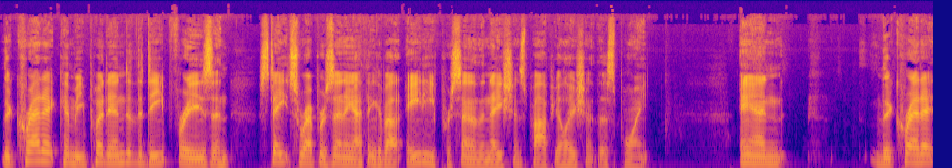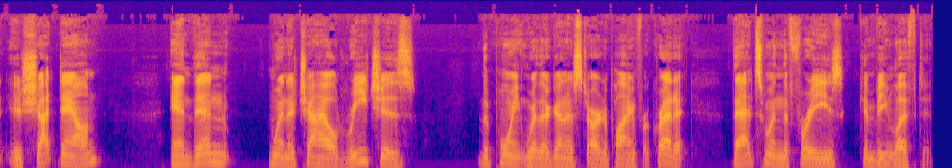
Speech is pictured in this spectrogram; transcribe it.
the credit can be put into the deep freeze, and states representing, I think, about 80% of the nation's population at this point and the credit is shut down. And then when a child reaches the point where they're going to start applying for credit, that's when the freeze can be lifted.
